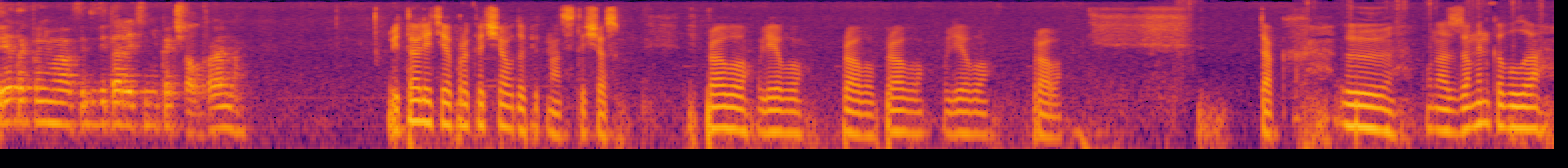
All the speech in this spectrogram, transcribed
Ты, я так понимаю, Вит- Виталий не качал, правильно? Віталіті я прокачав до 15 сейчас. Вправо, вліво, вправо, вправо, вліво, вправо. Так. Е, у нас заминка була.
